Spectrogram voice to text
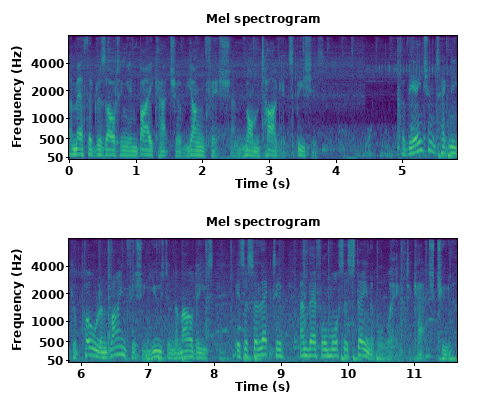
a method resulting in bycatch of young fish and non-target species. But the ancient technique of pole and line fishing used in the Maldives is a selective and therefore more sustainable way to catch tuna.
